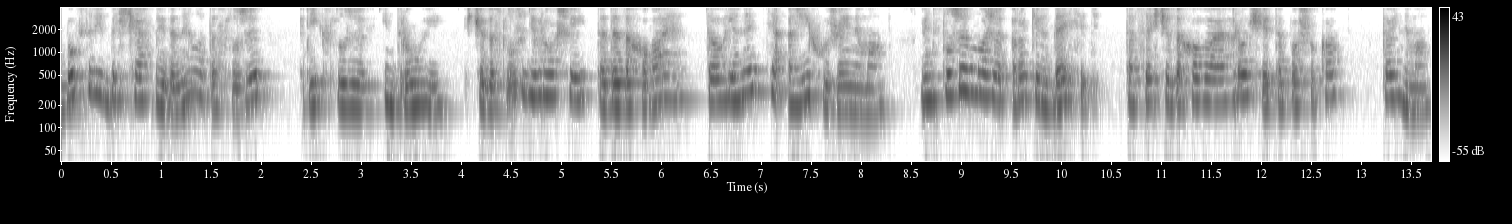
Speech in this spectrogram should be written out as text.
був собі безчасний Данило та служив, рік служив і другий, що дослужить грошей, та де заховає, то оглянеться, аж їх уже й нема. Він служив, може, років з десять, та все, що заховає гроші та пошука, то й нема.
